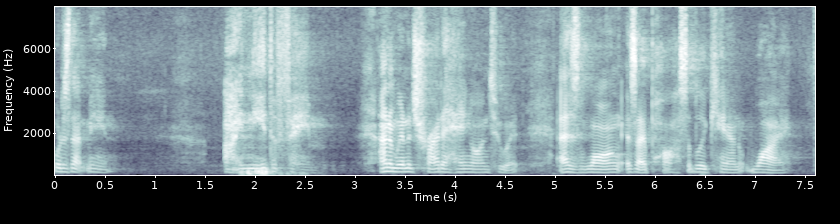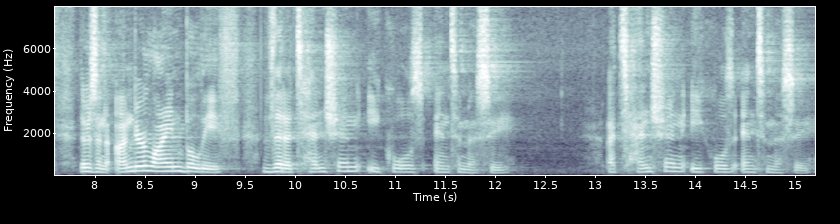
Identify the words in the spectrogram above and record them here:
What does that mean? I need the fame, and I'm going to try to hang on to it as long as I possibly can. Why? There's an underlying belief that attention equals intimacy. Attention equals intimacy.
